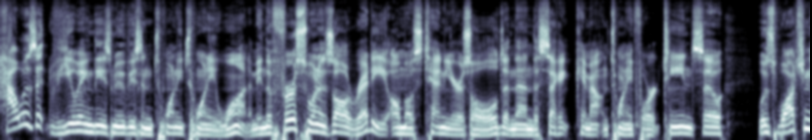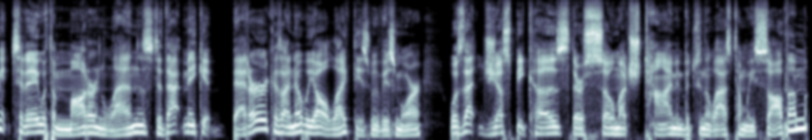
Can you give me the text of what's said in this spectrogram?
how is it viewing these movies in 2021? I mean, the first one is already almost 10 years old, and then the second came out in 2014. So was watching it today with a modern lens, did that make it better? Because I know we all like these movies more. Was that just because there's so much time in between the last time we saw them?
